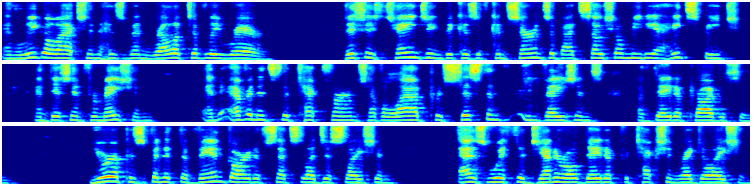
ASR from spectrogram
and legal action has been relatively rare. This is changing because of concerns about social media hate speech and disinformation and evidence that tech firms have allowed persistent invasions of data privacy. Europe has been at the vanguard of such legislation, as with the General Data Protection Regulation.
